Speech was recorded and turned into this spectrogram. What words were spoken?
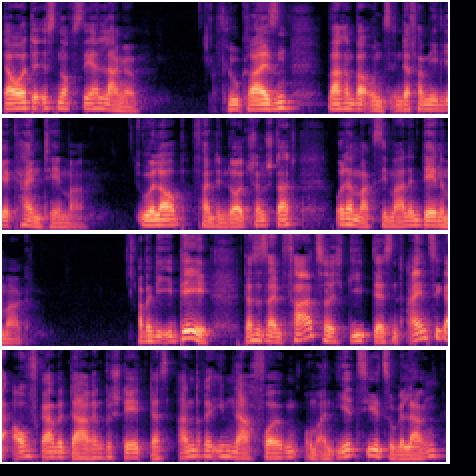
dauerte es noch sehr lange, Flugreisen waren bei uns in der Familie kein Thema. Urlaub fand in Deutschland statt oder maximal in Dänemark. Aber die Idee, dass es ein Fahrzeug gibt, dessen einzige Aufgabe darin besteht, dass andere ihm nachfolgen, um an ihr Ziel zu gelangen,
